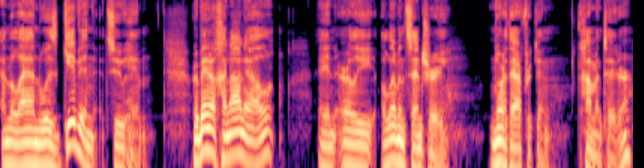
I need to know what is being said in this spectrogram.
and the land was given to him. Rabbeinu Hananel, an early 11th century North African commentator,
